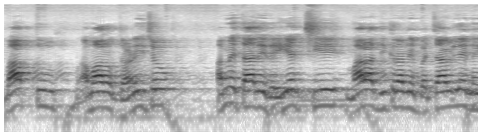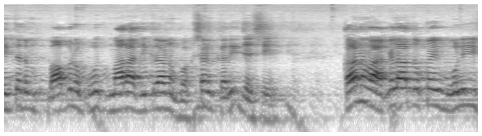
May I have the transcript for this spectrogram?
બાપ, તું અમારો ધણી છો. અમે તારી રહીએ જ છીએ. મારા દીકરાને બચાવી લે, નહીંતર બાબરો ભૂત મારા દીકરાનું ભક્ષણ કરી જશે. કણ વાઘેલા તો કંઈ બોલી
